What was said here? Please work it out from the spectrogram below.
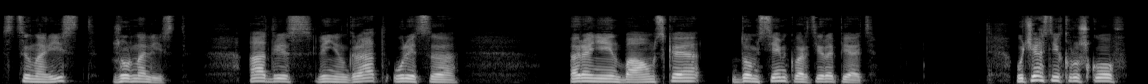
Сценарист, журналист. Адрес Ленинград, улица Ранейнбаумская, дом 7, квартира 5. Участник кружков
